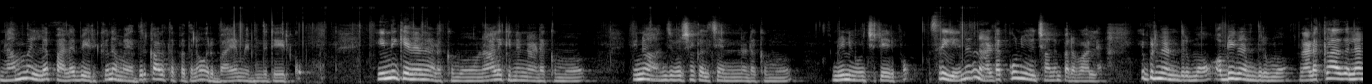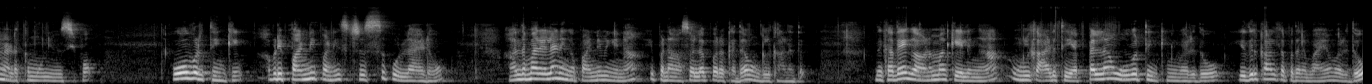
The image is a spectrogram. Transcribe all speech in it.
நம்மளில் பல பேருக்கு நம்ம எதிர்காலத்தை பற்றின ஒரு பயம் இருந்துகிட்டே இருக்கும். இன்றைக்கி என்ன நடக்குமோ நாளைக்கு என்ன நடக்குமோ இன்னும் அஞ்சு வருஷம் கழித்து என்ன நடக்குமோ அப்படின்னு யோசிச்சுட்டே இருப்போம். சரி என்ன நடக்கும்னு யோசிச்சாலும் பரவாயில்ல. இப்படி நடந்துருமோ அப்படி நடந்துருமோ நடக்காதெல்லாம் நடக்குமோன்னு யோசிப்போம். ஓவர் திங்கிங் அப்படி பண்ணி பண்ணி ஸ்ட்ரெஸ்ஸுக்கு உள்ளாயிடும் அந்த மாதிரிலாம் நீங்கள் பண்ணுவீங்கன்னா இப்போ நான் சொல்ல போகிற கதை உங்களுக்கானது. இந்த கதையை கவனமாக கேளுங்க. உங்களுக்கு அடுத்து எப்பெல்லாம் ஓவர் திங்கிங் வருதோ எதிர்காலத்தை பற்றின பயம் வருதோ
